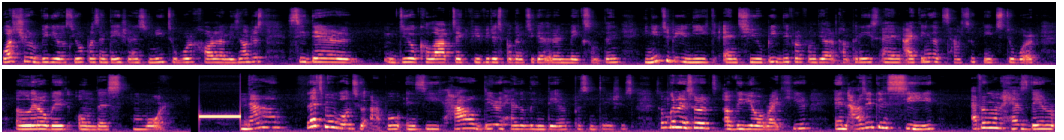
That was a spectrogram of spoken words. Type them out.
watch your videos your presentations you need to work hard on them. It's not just sit there do a collab take a few videos put them together and make something. You need to be unique and to be different from the other companies and i think that samsung needs to work a little bit on this more. Now let's move on to apple and see how they're handling their presentations. So i'm gonna insert a video right here and as you can see everyone has their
